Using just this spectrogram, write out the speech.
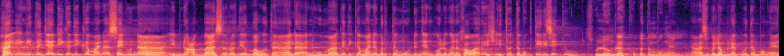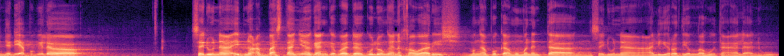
Hal ini terjadi ketika mana Sayyidina Ibnu Abbas radhiyallahu taala anhuma ketika mana bertemu dengan golongan Khawarij. Itu terbukti di situ. Sebelum berlaku pertembungan. Ya, sebelum berlaku pertembungan. Jadi apabila Sayyiduna Ibn Abbas tanyakan kepada golongan Khawarij, mengapa kamu menentang Sayyiduna Ali radhiyallahu taala anhu?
